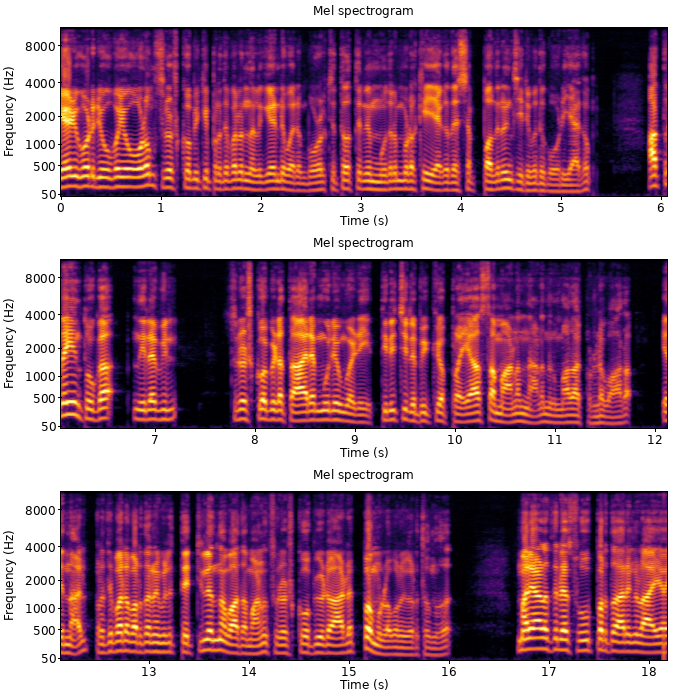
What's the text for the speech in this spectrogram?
ഏഴ് കോടി രൂപയോളം സുരേഷ് ഗോപിക്ക് പ്രതിഫലം നൽകേണ്ടി വരുമ്പോൾ ചിത്രത്തിന് മുതൽ മുടക്കി ഏകദേശം പതിനഞ്ച് ഇരുപത് കോടിയാകും. അത്രയും തുക നിലവിൽ സുരേഷ് ഗോപിയുടെ താരമൂല്യം വഴി തിരിച്ചു ലഭിക്കുക പ്രയാസമാണെന്നാണ് നിർമ്മാതാക്കളുടെ വാദം. എന്നാൽ പ്രതിഫല വർധനവിൽ തെറ്റില്ലെന്ന വാദമാണ് സുരേഷ് ഗോപിയുടെ അടുപ്പമുള്ളവർ ഉയർത്തുന്നത്. മലയാളത്തിലെ സൂപ്പർ താരങ്ങളായ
